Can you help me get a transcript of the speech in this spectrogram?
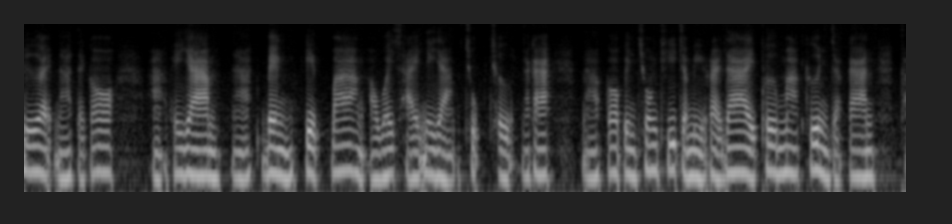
เรื่อยๆนะแต่ก็ พยายามนะแบ่งเก็บบ้างเอาไว้ใช้ในยามฉุกเฉินนะคะนะก็เป็นช่วงที่จะมีรายได้เพิ่มมากขึ้นจากการท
